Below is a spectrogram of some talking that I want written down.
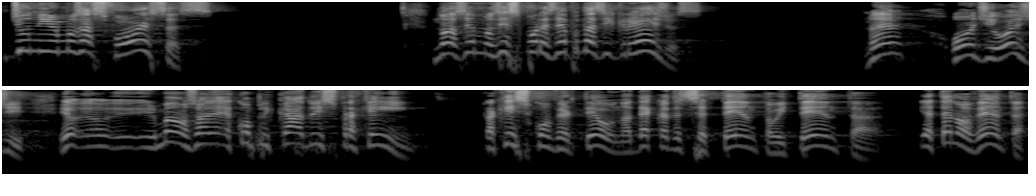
de unirmos as forças. Nós vemos isso, por exemplo, nas igrejas, né? onde hoje, eu, eu, irmãos, olha, é complicado isso para quem, quem se converteu na década de 70, 80 e até 90,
